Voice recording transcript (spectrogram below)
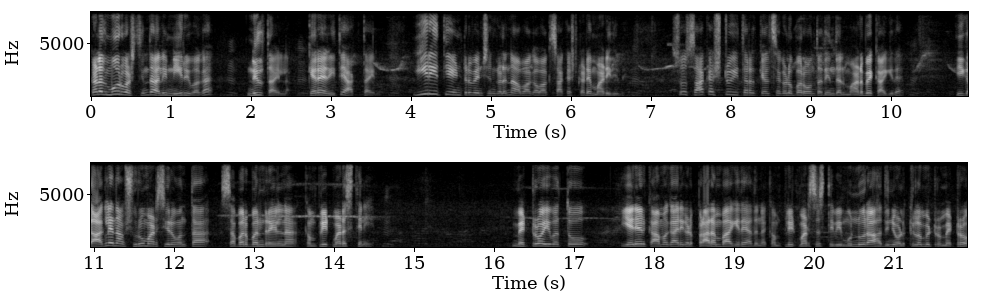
ಕಳೆದ ಮೂರು ವರ್ಷದಿಂದ ಅಲ್ಲಿ ನೀರು ಇವಾಗ ನಿಲ್ತಾ ಇಲ್ಲ. ಕೆರೆ ರೀತಿ ಆಗ್ತಾ ಇಲ್ಲ. ಈ ರೀತಿಯ ಇಂಟರ್ವೆನ್ಷನ್ಗಳನ್ನು ಅವಾಗ ಅವಾಗ ಸಾಕಷ್ಟು ಕಡೆ ಮಾಡಿದ್ದೀವಿ ಸೊ ಸಾಕಷ್ಟು ಈ ಥರದ ಕೆಲಸಗಳು ಬರುವಂಥ ದಿನದಲ್ಲಿ ಮಾಡಬೇಕಾಗಿದೆ. ಈಗಾಗಲೇ ನಾವು ಶುರು ಮಾಡಿಸಿರುವಂಥ ಸಬರ್ಬನ್ ರೈಲ್ನ ಕಂಪ್ಲೀಟ್ ಮಾಡಿಸ್ತೀನಿ. ಮೆಟ್ರೋ ಇವತ್ತು ಏನೇನು ಕಾಮಗಾರಿಗಳು ಪ್ರಾರಂಭ ಆಗಿದೆ ಅದನ್ನು ಕಂಪ್ಲೀಟ್ ಮಾಡಿಸ್ತೀವಿ. ಮುನ್ನೂರ ಹದಿನೇಳು ಕಿಲೋಮೀಟ್ರ್ ಮೆಟ್ರೋ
